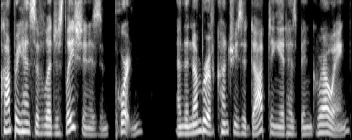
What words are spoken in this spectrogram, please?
comprehensive legislation is important, and the number of countries adopting it has been growing,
